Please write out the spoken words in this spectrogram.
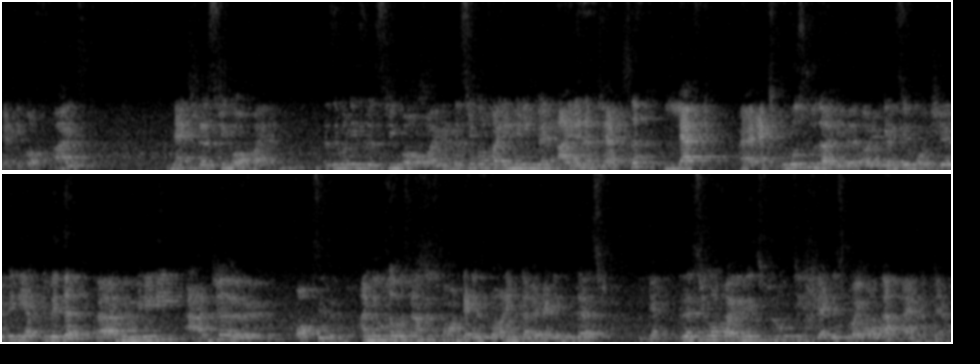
melting of ice. Next, rusting of iron. As what is rusting of iron? Rusting of iron meaning when iron objects left uh, exposed to the air or you can say moisture, they react with uh, humidity and uh, oxygen. A new substance is formed that is brown in color, that is dust. Okay. Rusting of iron is through change that destroy all the iron objects.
